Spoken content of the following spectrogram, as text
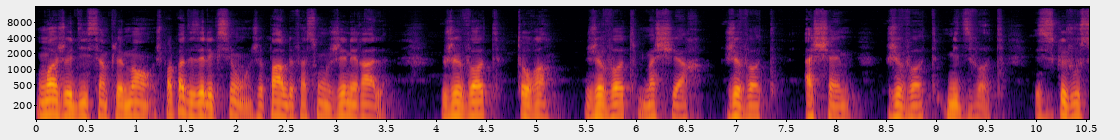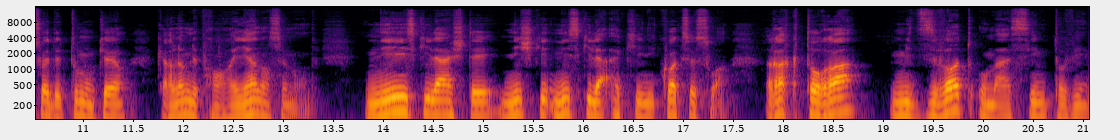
moi je dis simplement, je ne parle pas des élections, je parle de façon générale, je vote Torah, je vote Mashiach, je vote Hachem, je vote Mitzvot. Et c'est ce que je vous souhaite de tout mon cœur, car l'homme ne prend rien dans ce monde. Ni ce qu'il a acheté, ni ce qu'il a acquis, ni quoi que ce soit. Rak Torah, mitzvot ou maasim tovim.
